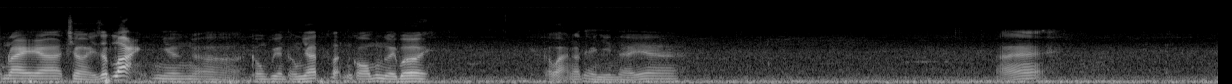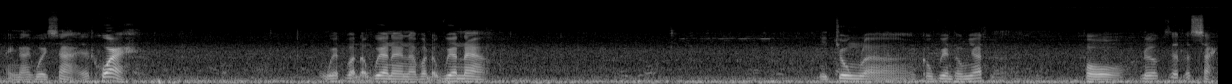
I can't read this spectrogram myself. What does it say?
Hôm nay à, trời rất lạnh, nhưng à, công viên Thống Nhất vẫn có một người bơi. Các bạn có thể nhìn thấy à, Đấy. Anh đang bơi xả rất khỏe. Không biết vận động viên này là vận động viên nào. Nhìn chung là công viên Thống Nhất hồ, nước rất là sạch.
